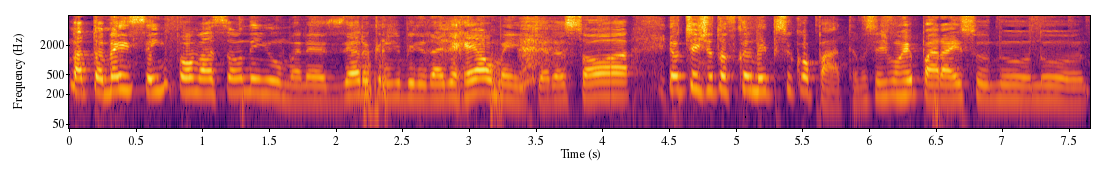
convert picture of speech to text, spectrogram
Mas também sem informação nenhuma, né? Zero credibilidade realmente. Era só. Eu, gente, eu tô ficando meio psicopata. Vocês vão reparar isso no, no,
